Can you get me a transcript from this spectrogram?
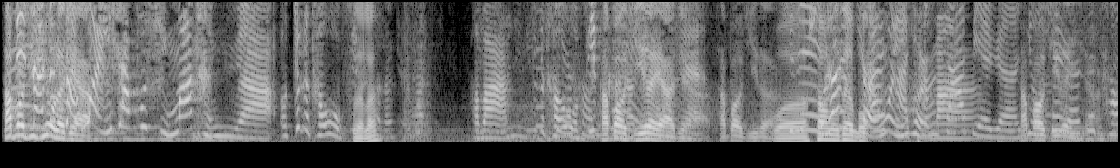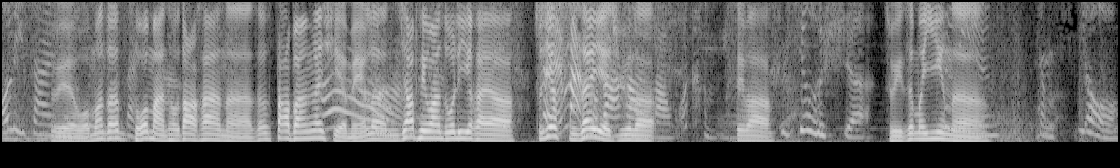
他暴击 Q 了，姐等。我一下不行吗，陈宇啊？哦，这个头我必死了好吧？这个头我必不他暴击了呀，姐，他暴击的。我上路再补。等我一会儿嘛杀别人，他有暴击了一下些人在草里杀人。对我们都多满头大汗呢，都大半个血没了。你家陪玩多厉害啊，直接死在野区了，我可没对？吧？就是嘴这么硬呢，想笑。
